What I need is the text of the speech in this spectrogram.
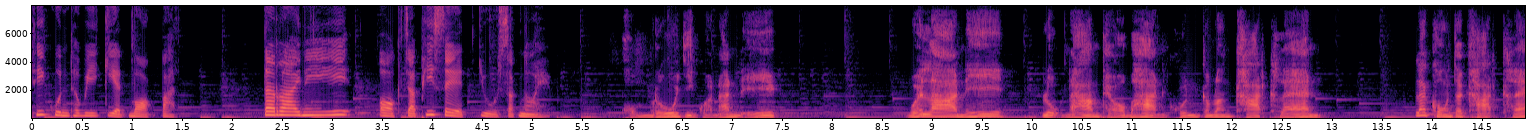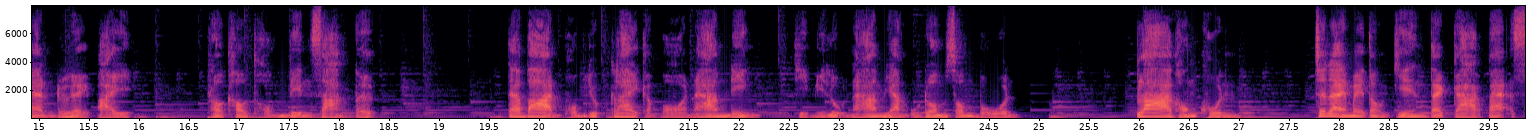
ที่คุณทวีเกียรติบอกปัด แต่รายนี้ออกจะพิเศษอยู่สักหน่อย ผมรู้ยิ่งกว่านั้นอีก เวลานี้ลูกน้ำแถวบ้านคุณกำลังขาดแคลน และคงจะขาดแคลนเรื่อยไป เพราะเขาถมดินสร้างตึก แต่บ้านผมอยู่ใกล้กับบ่อน้ำนิ่ง ที่มีลูกน้ำอย่างอุดมสมบูรณ์ ปลาของคุณ จะได้ไม่ต้องกินแต่กากแปะแซ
